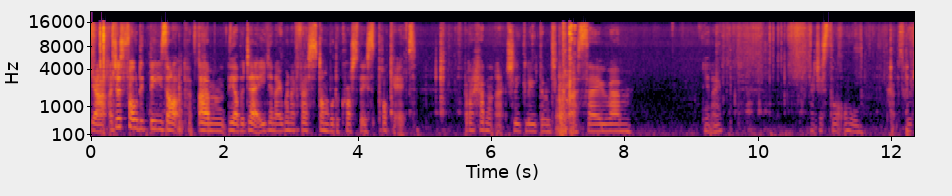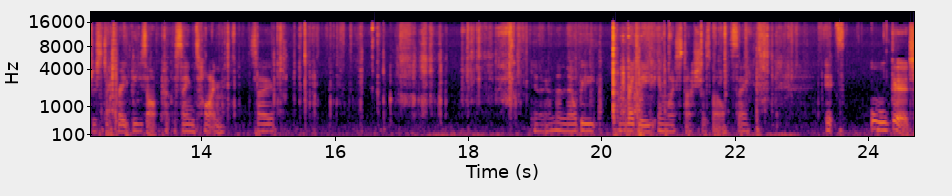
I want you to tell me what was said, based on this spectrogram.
Yeah I just folded these up um, the other day you know when I first stumbled across this pocket but I hadn't actually glued them together. So um, you know I just thought oh perhaps we'll just decorate these up at the same time. So, you know, and they'll be ready in my stash as well. So it's all good.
